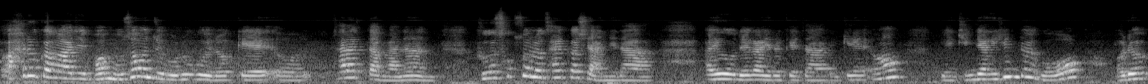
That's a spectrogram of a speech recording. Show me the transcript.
하루 강아지 범 무서운 줄 모르고 이렇게 어, 살았다마는 그 속솔로 살 것이 아니라 아유 내가 이렇게 다 이게 어 예, 굉장히 힘들고 어려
